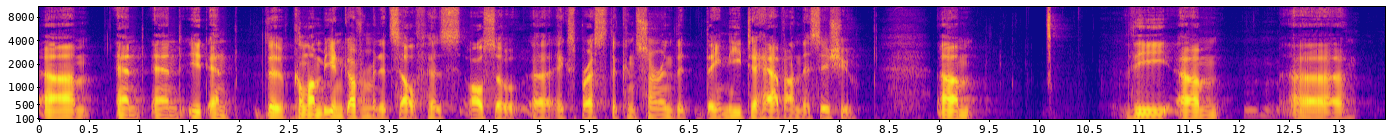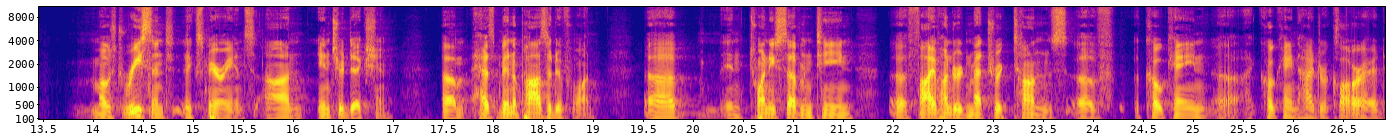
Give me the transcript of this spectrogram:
Um, and, and, it, and the Colombian government itself has also uh, expressed the concern that they need to have on this issue. Um, the um, uh, most recent experience on interdiction um, has been a positive one. Uh, in 2017, uh, 500 metric tons of cocaine, uh, cocaine hydrochloride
